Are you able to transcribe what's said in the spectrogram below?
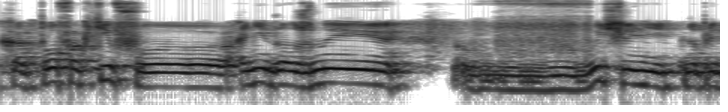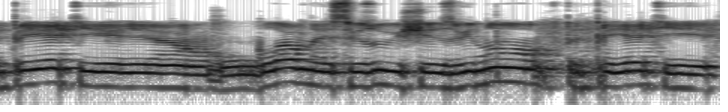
как профактив э, они должны вычленить на предприятии главное связующее звено в предприятии,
